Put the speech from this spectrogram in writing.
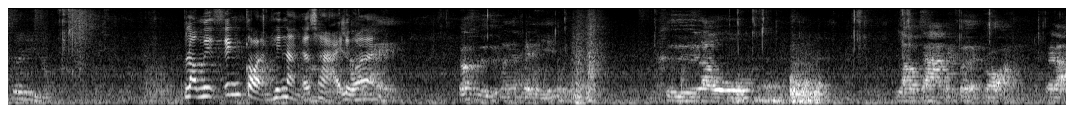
เสื้อดีเนาะเรามีซิ่งก่อนที่หนังจะฉายหรือว่าอะไรม่ ก็คือมันจะเป็นอย่างนี้ คือเรา เราจะไปเปิดก่อน เวลา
